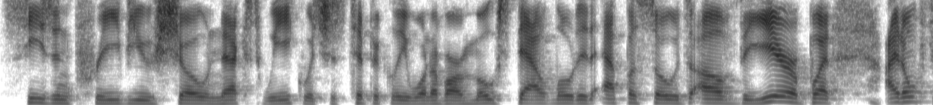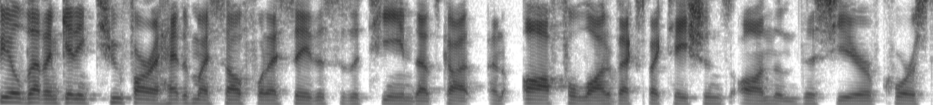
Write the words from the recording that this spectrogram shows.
season preview show next week, which is typically one of our most downloaded episodes of the year. But I don't feel that I'm getting too far ahead of myself when I say this is a team that's got an awful lot of expectations on them this year. Of course,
